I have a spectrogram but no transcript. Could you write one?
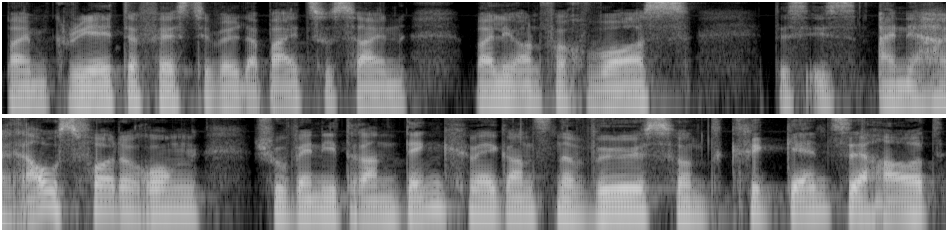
beim Creator Festival dabei zu sein, weil ich einfach weiß, das ist eine Herausforderung. Schon wenn ich dran denke, wäre ich ganz nervös und kriege Gänsehaut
